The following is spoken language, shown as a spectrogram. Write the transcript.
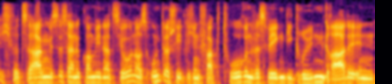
Ich würde sagen, es ist eine Kombination aus unterschiedlichen Faktoren, weswegen die Grünen gerade in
